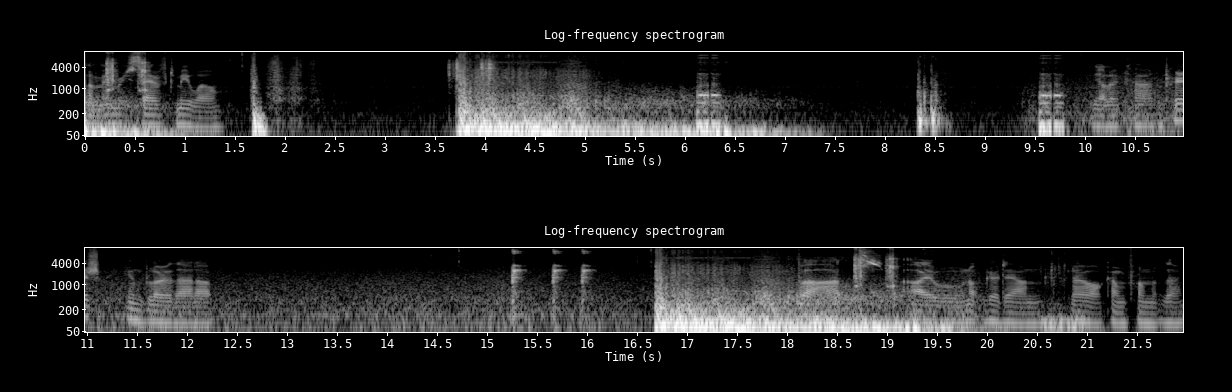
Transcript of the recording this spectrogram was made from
My memory served me well. Yellow card. I'm pretty sure you can blow that up. But I will not go down. No, I'll come from it though.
